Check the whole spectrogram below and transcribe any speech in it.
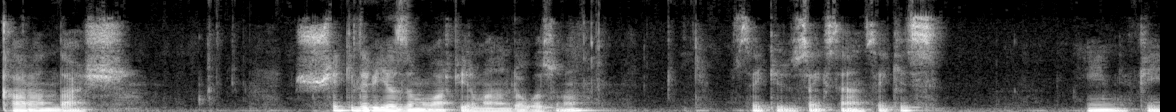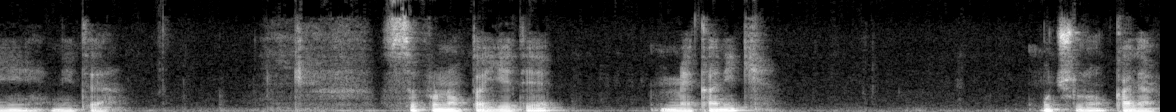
Karandaş. Şu şekilde bir yazımı var firmanın logosunun. 888 Infinite 0.7 mekanik uçlu kalem.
